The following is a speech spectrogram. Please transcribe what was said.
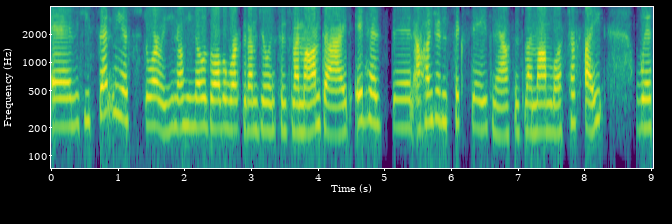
and he sent me a story. You know, he knows all the work that I'm doing since my mom died. It has been 106 days now since my mom lost her fight with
